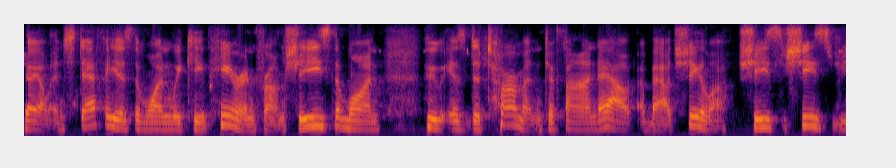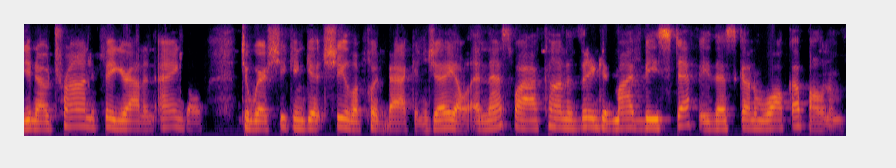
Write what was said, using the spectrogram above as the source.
jail. And Steffy is the one we keep hearing from. She's the one who is determined to find out about Sheila. She's she's you know trying to figure out an angle to where she can get Sheila put back in jail. And that's why I kind of think it might be Steffy that's going to walk up on him.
